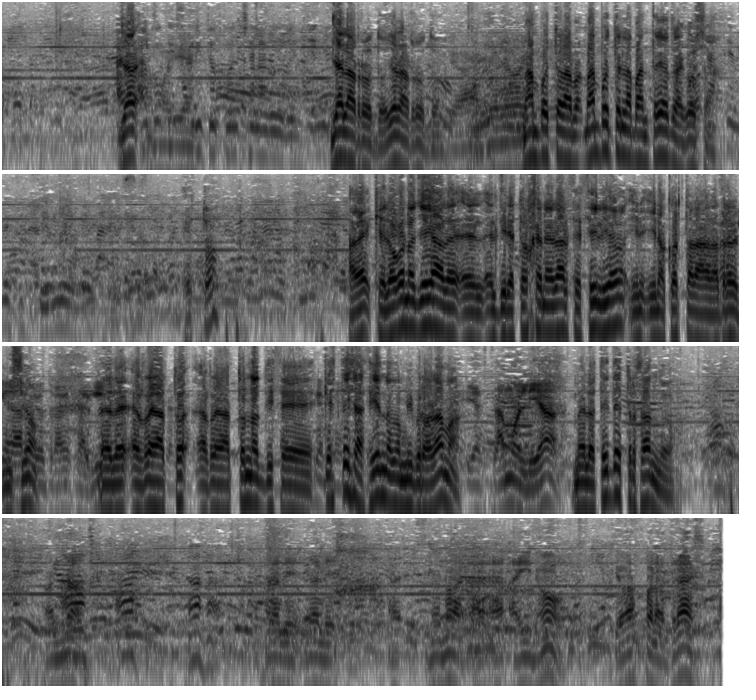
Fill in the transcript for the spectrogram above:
Ya- algo que ha escrito Concha la Bella. Ya lo ha roto, ya lo ha roto. Me han puesto, la- me han puesto en la pantalla otra cosa. ¿esto? A ver, que luego nos llega el, el director general Cecilio y, y nos corta la, la transmisión. aquí. El, el redactor, el redactor nos dice, ¿qué estáis haciendo con mi programa? Ya estamos liados. Me lo estáis destrozando. Anda. Dale, dale. No, no, ahí no. Que vas para atrás.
